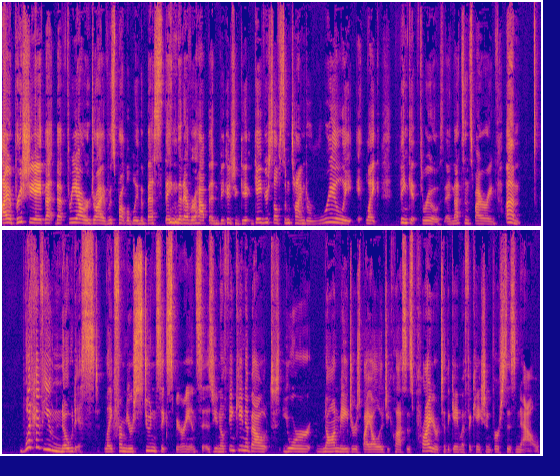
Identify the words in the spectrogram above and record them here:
I appreciate that that three hour drive was probably the best thing that ever happened because you gave yourself some time to really like think it through, and that's inspiring. Um, what have you noticed like from your students experiences? You know thinking about your non-majors biology classes prior to the gamification versus now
